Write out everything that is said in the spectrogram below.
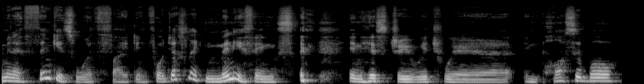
I mean, I think it's worth fighting for, just like many things in history which were impossible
